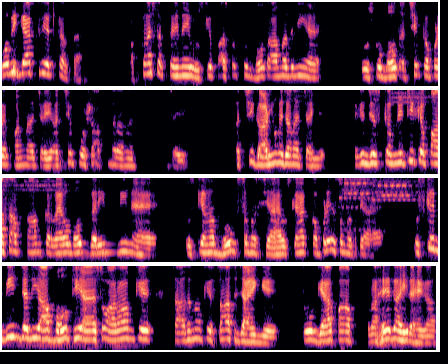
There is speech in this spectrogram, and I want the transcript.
वो भी गैप क्रिएट करता है। अब कह सकते हैं, नहीं, उसके पास तो कुछ बहुत आमदनी है तो उसको बहुत अच्छे कपड़े पहनना चाहिए, अच्छे पोशाक में रहना चाहिए अच्छी गाड़ियों में जाना चाहिए। लेकिन जिस कम्युनिटी के पास आप काम कर रहे हैं बहुत गरीबी में है, उसके यहाँ भूख समस्या है, उसके यहाँ कपड़े समस्या है, उसके बीच यदि आप बहुत ही ऐसो आराम के साधनों के साथ जाएँगे तो वो गैप आप रहेगा ही रहेगा,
